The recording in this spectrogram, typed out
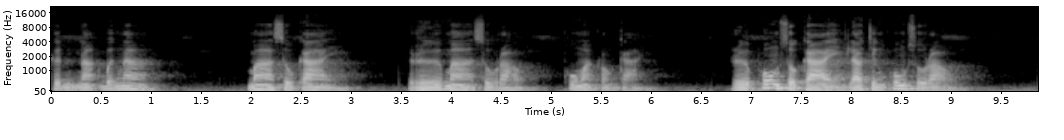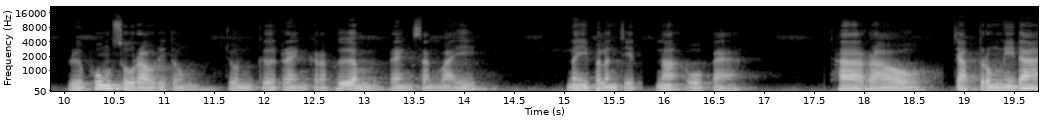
ขึ้นณเบื้องหน้า มาสู่กาย หรือมาสู่เรา ผู้มาครองกาย หรือพุ่งสู่กายแล้วจึงพุ่งสู่เรา หรือพุ่งสู่เราโดยตรง จนเกิดแรงกระเพื่อม แรงสั่นไหวในพลังจิตณโอแปด ถ้าเราจับตรงนี้ได้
